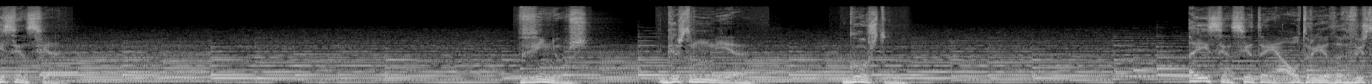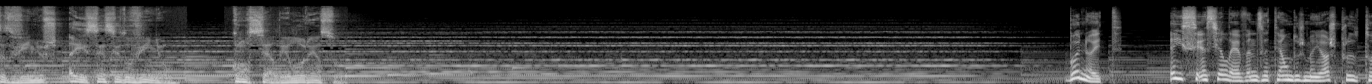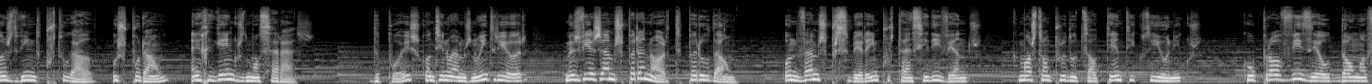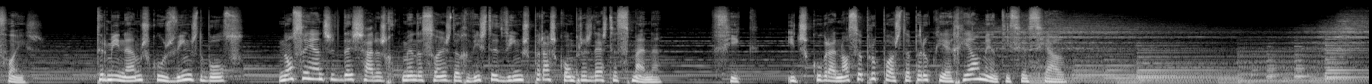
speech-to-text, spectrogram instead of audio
essência. Vinhos. Gastronomia. Gosto. A Essência tem a autoria da revista de vinhos A Essência do Vinho, com Célia Lourenço. Boa noite. A Essência leva-nos até um dos maiores produtores de vinho de Portugal, o Esporão, em Reguengos de Monsaraz. Depois, continuamos no interior, mas viajamos para norte, para o Dão, onde vamos perceber a importância de eventos que mostram produtos autênticos e únicos, com o Prove Viseu de Dão Lafões. Terminamos com os vinhos de bolso, não sem antes de deixar as recomendações da revista de vinhos para as compras desta semana. Fique e descubra a nossa proposta para o que é realmente essencial.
